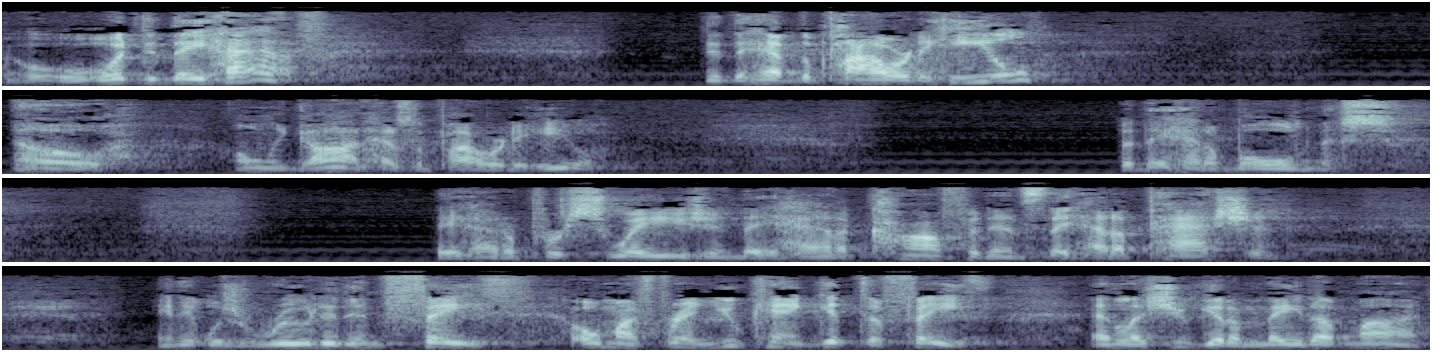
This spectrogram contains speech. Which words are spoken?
what did they have? Did they have the power to heal? No, only God has the power to heal. But they had a boldness. They had a persuasion. They had a confidence. They had a passion. And it was rooted in faith. Oh, my friend, you can't get to faith unless you get a made up mind.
